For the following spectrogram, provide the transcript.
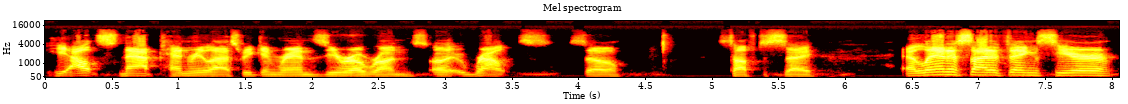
he out snapped Henry last week and ran zero runs uh, routes. So it's tough to say. Atlanta side of things here,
